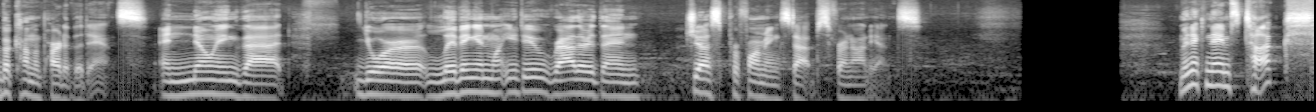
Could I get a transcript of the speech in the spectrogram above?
become a part of the dance and knowing that you're living in what you do rather than just performing steps for an audience. My nickname's Tux.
